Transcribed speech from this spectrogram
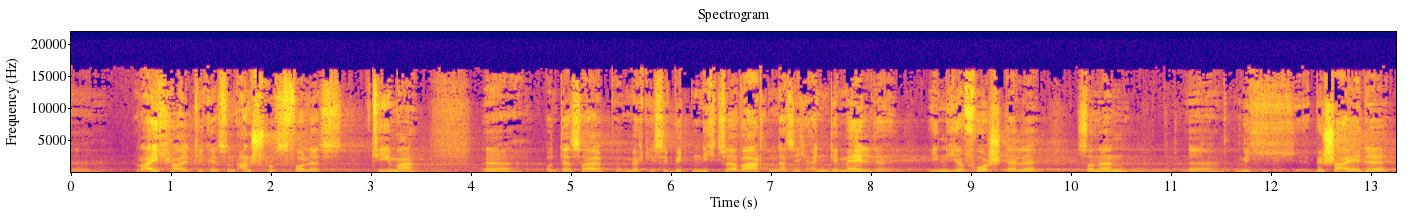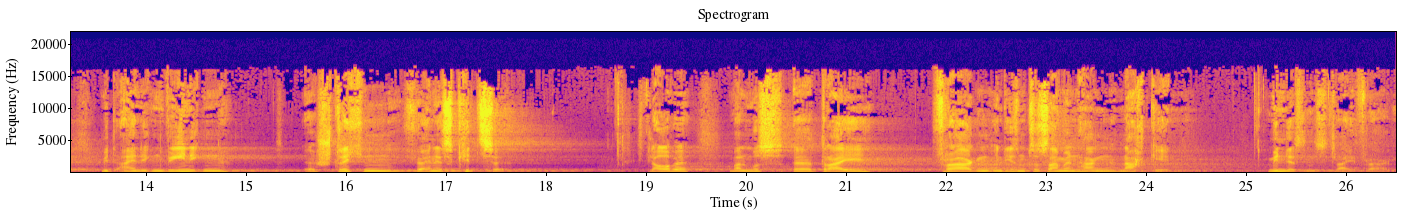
äh, reichhaltiges und anspruchsvolles Thema äh, und deshalb möchte ich Sie bitten, nicht zu erwarten, dass ich ein Gemälde Ihnen hier vorstelle, sondern äh, mich bescheide mit einigen wenigen Strichen für eine Skizze. Ich glaube, man muss äh, drei Fragen in diesem Zusammenhang nachgehen. Mindestens drei Fragen.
